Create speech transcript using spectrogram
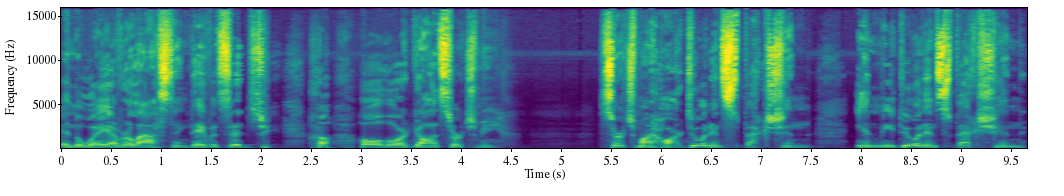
in the way everlasting. David said, Oh Lord God, search me. Search my heart. Do an inspection in me. Do an inspection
